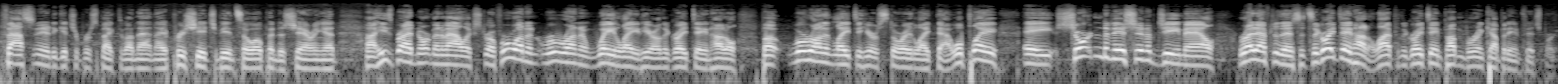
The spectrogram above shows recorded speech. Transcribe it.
fascinated to get your perspective on that, and I appreciate you being so open to sharing it. Uh, he's Brad Nortman. I'm Alex Strouf. We're running we're running way late here on the Great Dane Huddle, but we're running late to hear a story like that. We'll play a shortened edition of Gmail right after this. It's the Great Dane Huddle live from the Great Dane Pub and Brewing Company in Fitchburg.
